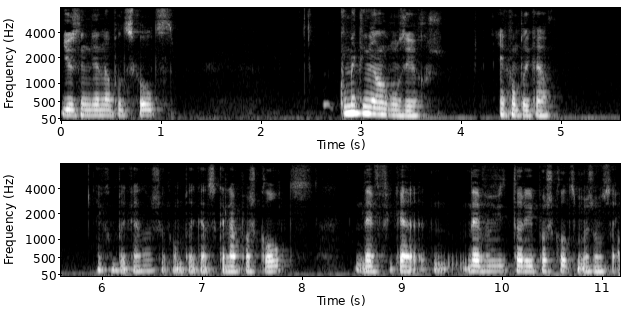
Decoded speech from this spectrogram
E os Indianapolis Colts cometem alguns erros. É complicado. É complicado, é um jogo complicado. Se calhar para os Colts deve ficar. Deve a vitória para os Colts, mas não sei.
